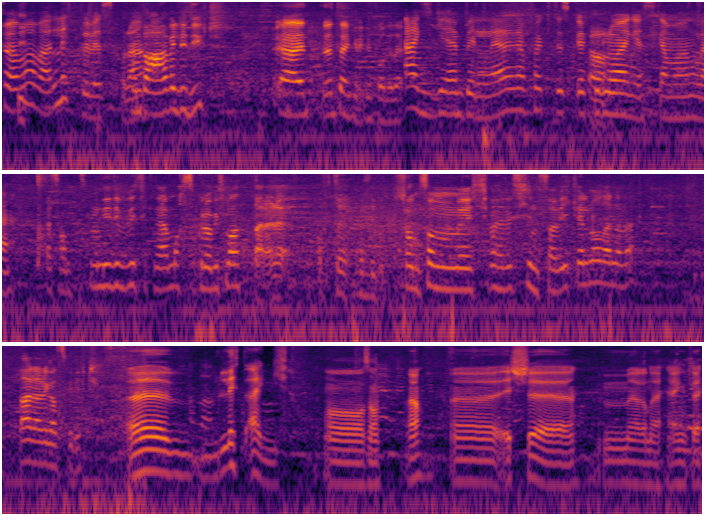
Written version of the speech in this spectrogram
Prøver å være litt bevisst på det. Men det er veldig dyrt. Jeg, jeg tenker ikke på det. der. Egg er billigere faktisk økologisk enn vanlig. Det er sant. Men i de butikkene er masse økologisk mat, der er det ofte veldig dyrt. Sånn som Kinsarvik eller noe der nede. Der er det ganske dyrt. Eh, litt egg og sånn, ja. Eh, ikke mer enn det, egentlig.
